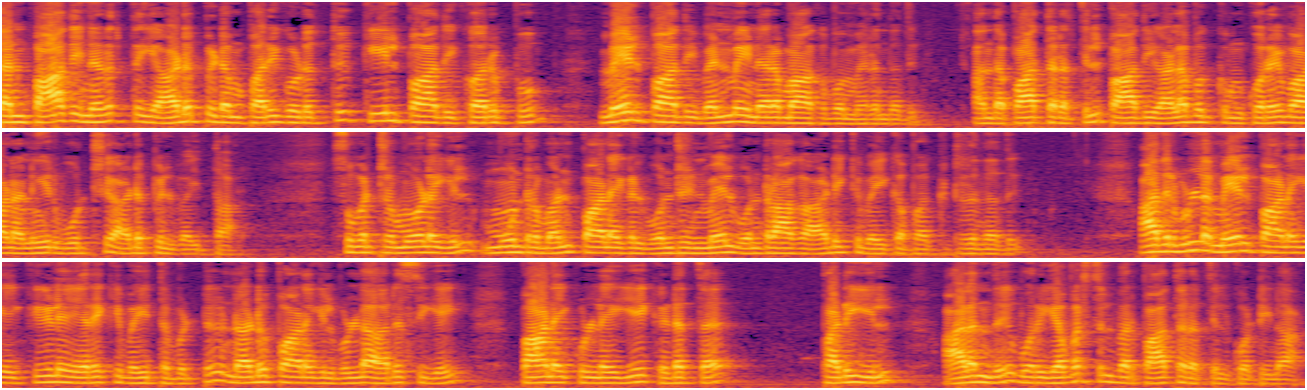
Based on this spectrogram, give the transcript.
தன் பாதி நிறத்தை அடுப்பிடம் பறிகொடுத்து கீழ்பாதி கருப்பும் மேல் பாதி வெண்மை நிறமாகவும் இருந்தது. அந்த பாத்திரத்தில் பாதி அளவுக்கும் குறைவான நீர் ஊற்றி அடுப்பில் வைத்தார். சுவற்று மூலையில் மூன்று மண்பானைகள் ஒன்றின் மேல் ஒன்றாக அடுக்கி வைக்கப்பட்டிருந்தது. அதில் உள்ள மேல் பானையை கீழே இறக்கி வைத்துவிட்டு நடுப்பானையில் உள்ள அரிசியை பானைக்குள்ளேயே கிடத்த படியில் அளந்து ஒரு எவர் சில்வர் பாத்திரத்தில் கொட்டினார்.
